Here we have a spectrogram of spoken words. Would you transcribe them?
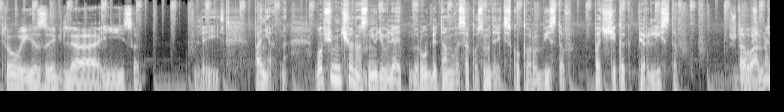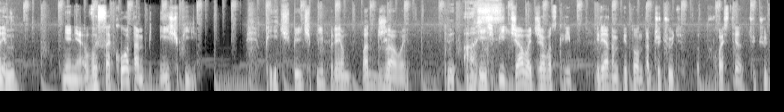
скриптовый язык для ИИСа. для яиц. Понятно. В общем, ничего нас не удивляет. Руби там высоко. Смотрите, сколько рубистов. Почти как перлистов. Что, Да в ладно, общем-то, нет. Не-не, высоко там PHP. PHP. PHP прям под Java. А, PHP, Java, JavaScript. И рядом Python там чуть-чуть, вот в хвосте, чуть-чуть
